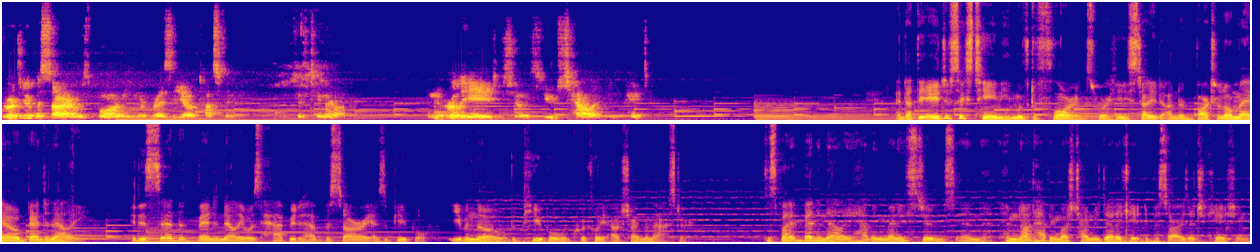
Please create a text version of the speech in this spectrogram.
Giorgio Vasari was born in Arezzo, Tuscany in 1511. In the early age, he showed a huge talent in painting. And at the age of 16, he moved to Florence, where he studied under Bartolomeo Bandinelli. It is said that Bandinelli was happy to have Vasari as a pupil, even though the pupil would quickly outshine the master. Despite Bandinelli having many students and him not having much time to dedicate to Vasari's education,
